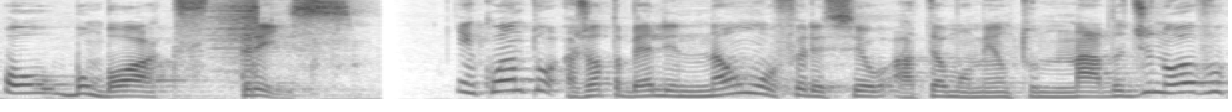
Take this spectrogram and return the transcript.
ou Boombox 3. Enquanto a JBL não ofereceu até o momento nada de novo,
